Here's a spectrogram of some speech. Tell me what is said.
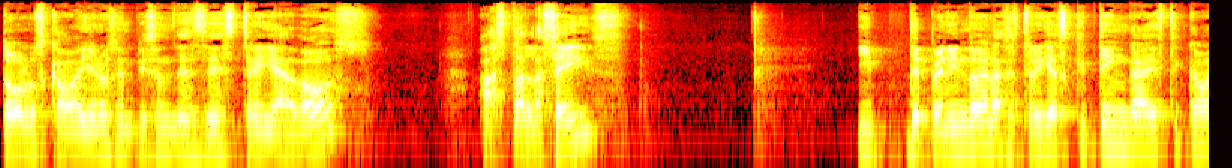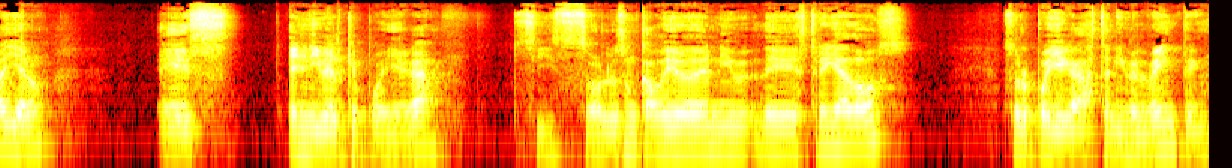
Todos los caballeros empiezan desde estrella 2 hasta la 6. Y dependiendo de las estrellas que tenga este caballero, es el nivel que puede llegar. Si solo es un caballero de, de estrella 2, solo puede llegar hasta nivel 20.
